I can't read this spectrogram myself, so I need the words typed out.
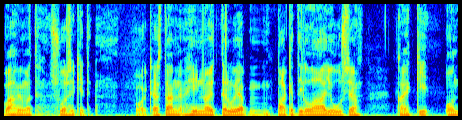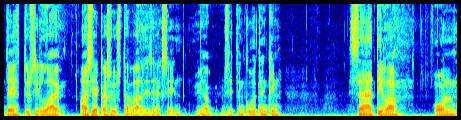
vahvimmat suosikit. Oikeastaan hinnoittelu ja paketin laajuus ja kaikki on tehty sillä asiakasystävälliseksi. Ja sitten kuitenkin säätila on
